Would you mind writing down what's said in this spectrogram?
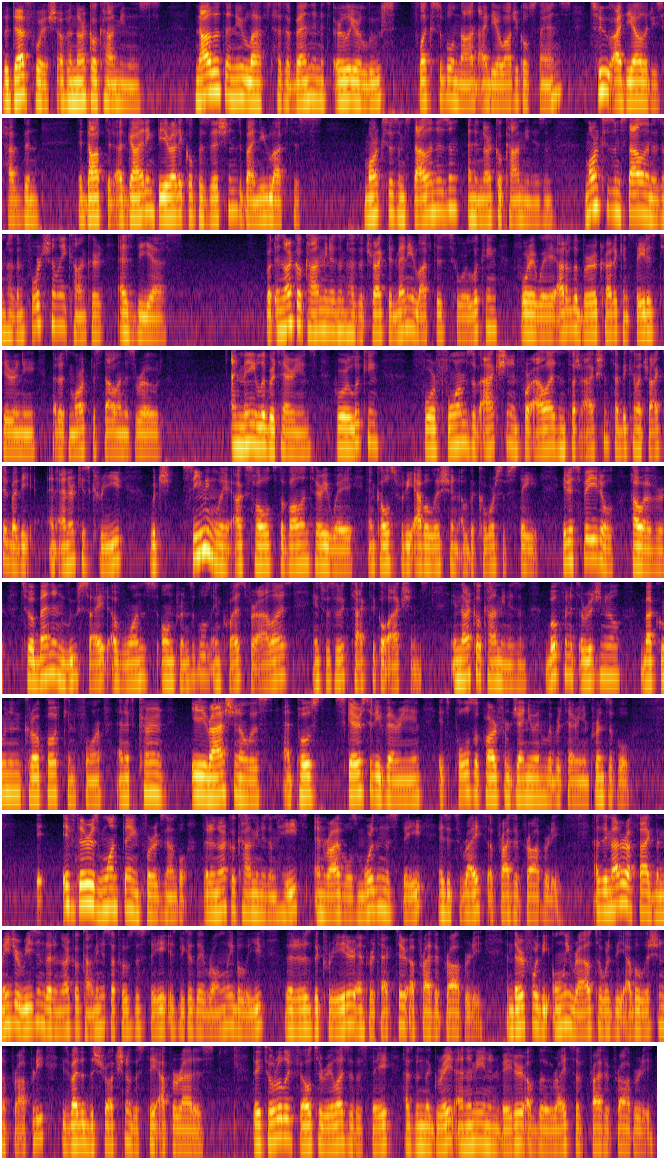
The death wish of anarcho-communists. Now that the new left has abandoned its earlier loose, flexible, non-ideological stance, two ideologies have been adopted as guiding theoretical positions by new leftists. Marxism-Stalinism and anarcho-communism. Marxism-Stalinism has unfortunately conquered SDS. But anarcho-communism has attracted many leftists who are looking for a way out of the bureaucratic and statist tyranny that has marked the Stalinist road, and many libertarians who are looking for forms of action and for allies in such actions have become attracted by the an anarchist creed which seemingly exalts the voluntary way and calls for the abolition of the coercive state. It is fatal, however, to abandon loose sight of one's own principles in quest for allies in specific tactical actions. Anarcho-communism, both in its original Bakunin Kropotkin form and its current irrationalist and post-scarcity variant, it pulls apart from genuine libertarian principle if there is one thing, for example, that anarcho communism hates and rivals more than the state, is its rights of private property. As a matter of fact, the major reason that anarcho communists oppose the state is because they wrongly believe that it is the creator and protector of private property, and therefore the only route towards the abolition of property is by the destruction of the state apparatus. They totally fail to realize that the state has been the great enemy and invader of the rights of private property.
